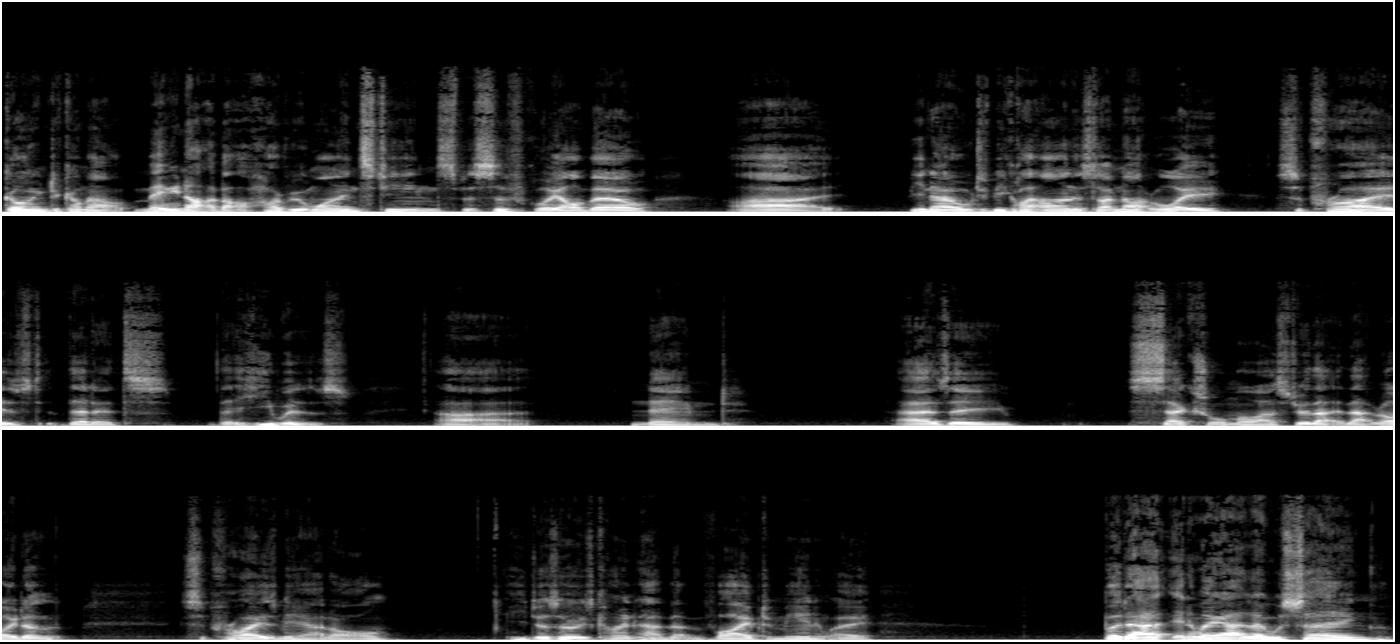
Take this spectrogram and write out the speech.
going to come out. Maybe not about Harvey Weinstein specifically, although, uh, you know, to be quite honest, I'm not really surprised that it's that he was uh, named as a sexual molester. That that really doesn't surprise me at all. He just always kind of had that vibe to me, anyway. But at, anyway, as I was saying,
